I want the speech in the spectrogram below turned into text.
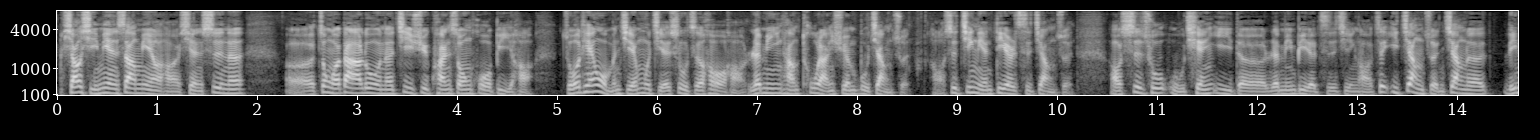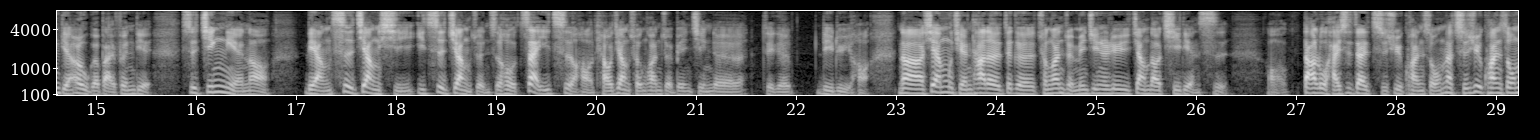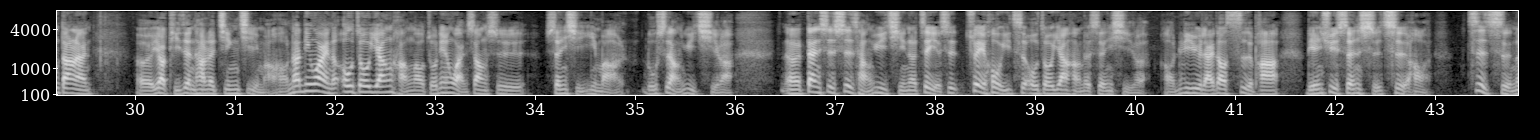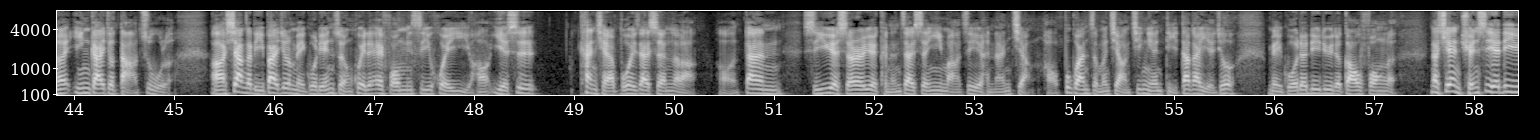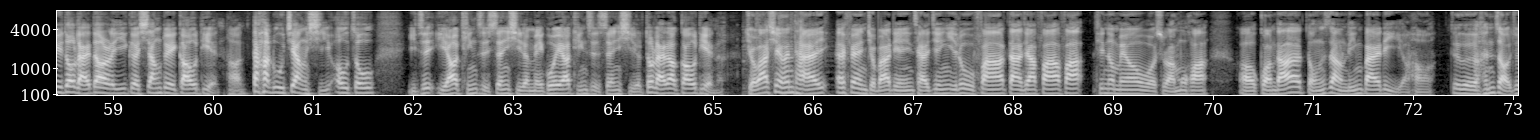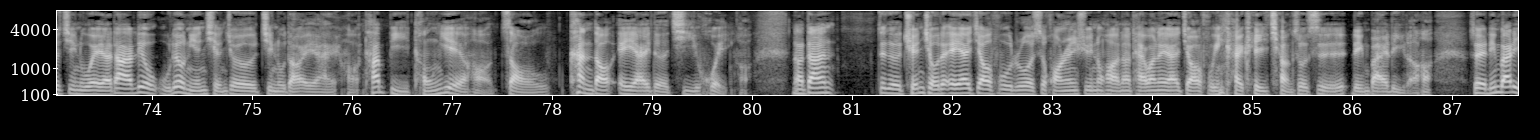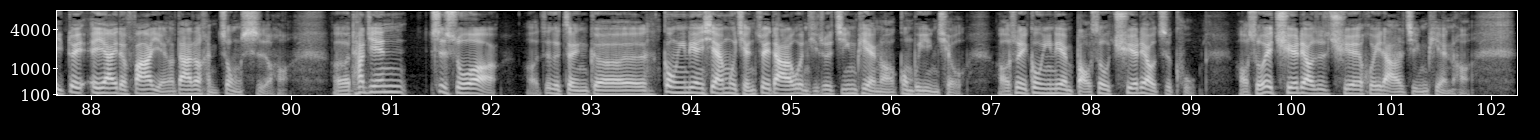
消息面上面哈，显示呢。呃，中国大陆呢继续宽松货币哈。昨天我们节目结束之后哈，人民银行突然宣布降准，好，是今年第二次降准，好，释出五千亿的人民币的资金哈。这一降准降了零点二五个百分点，是今年哦两次降息，一次降准之后再一次哈调降存款准备金的这个利率哈。那现在目前它的这个存款准备金的利率降到七点四哦，大陆还是在持续宽松，那持续宽松当然。呃，要提振它的经济嘛，哈。那另外呢，欧洲央行啊，昨天晚上是升息一码，卢市长预期了。呃，但是市场预期呢，这也是最后一次欧洲央行的升息了。好，利率来到四趴，连续升十次，哈，至此呢，应该就打住了。啊，下个礼拜就是美国联准会的 FOMC 会议，哈，也是看起来不会再升了啦。哦，但十一月、十二月可能再升一码，这也很难讲。好，不管怎么讲，今年底大概也就美国的利率的高峰了。那现在全世界利率都来到了一个相对高点啊，大陆降息，欧洲已经也要停止升息了，美国也要停止升息了，都来到高点了。九八新闻台 FM 九八点一财经一路发，大家发发，听到没有？我是阮木花。哦，广达董事长林百里哈，这个很早就进入 AI，大概六五六年前就进入到 AI 哈，他比同业哈早。看到 AI 的机会哈，那当然，这个全球的 AI 教父如果是黄仁勋的话，那台湾的 AI 教父应该可以讲说是林百里了哈。所以林百里对 AI 的发言呢，大家都很重视哈。呃，他今天是说啊，哦，这个整个供应链现在目前最大的问题就是晶片哦供不应求，哦，所以供应链饱受缺料之苦。哦，所谓缺料就是缺辉达的晶片哈，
